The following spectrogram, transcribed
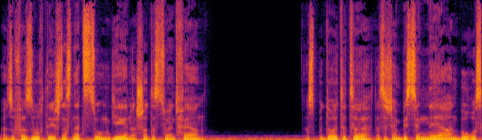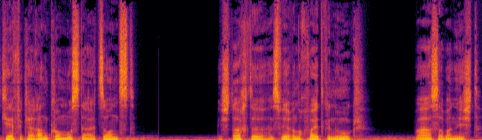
also versuchte ich das Netz zu umgehen, anstatt es zu entfernen. Das bedeutete, dass ich ein bisschen näher an Boros Käfig herankommen musste als sonst. Ich dachte, es wäre noch weit genug, war es aber nicht.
